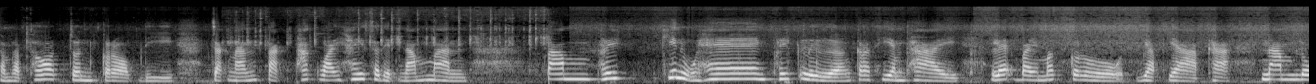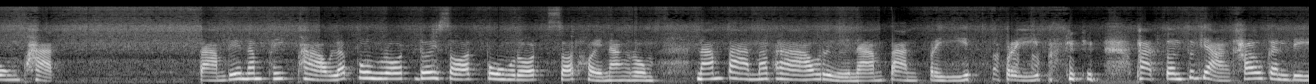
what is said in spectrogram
สำหรับทอดจนกรอบดี จากนั้นตักพักไว้ให้เสด็จน้ำมันตำพริกขี้หนูแห้ง พริกเหลืองกระเทียมไทย และใบมะกรูดหยาบๆค่ะนำลงผัด ตามด้วยน้ำพริกเผาและปรุงรสด้วยซอสปรุงรสซอสหอยนางรม น้ำตาลมะพร้าวหรือน้ำตาลปรี๊บปรี๊บผัดจนทุกอย่างเข้ากันดี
